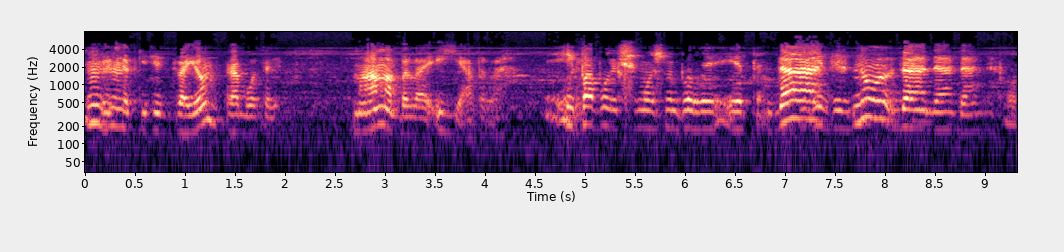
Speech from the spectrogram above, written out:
Угу. Мы все-таки здесь вдвоем работали. Мама была и я была. И побольше можно было это. Да, еды. ну да, да, да. да.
